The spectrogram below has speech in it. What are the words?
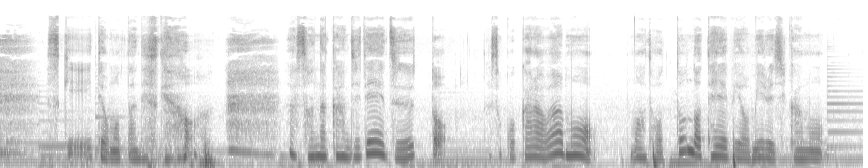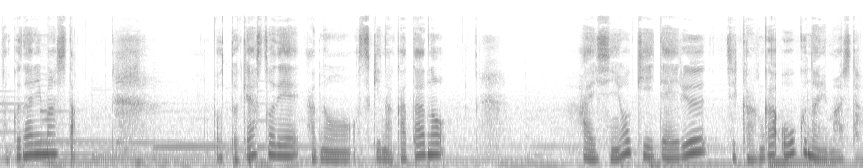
好きって思ったんですけどそんな感じでずっとそこからはもうもうほとんどテレビを見る時間もなくなりました。ポッドキャストであの好きな方の配信を聞いている時間が多くなりました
